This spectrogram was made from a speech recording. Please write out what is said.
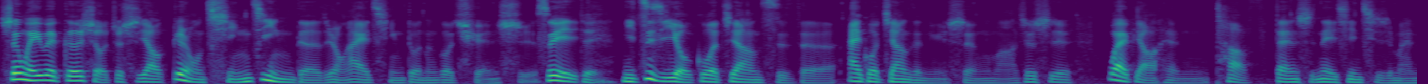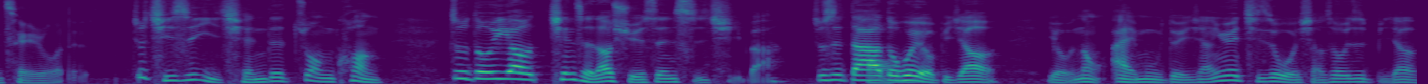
身为一位歌手，就是要各种情境的这种爱情都能够诠释。所以，对你自己有过这样子的爱过这样的女生吗？就是外表很 tough，但是内心其实蛮脆弱的。就其实以前的状况，这都要牵扯到学生时期吧。就是大家都会有比较有那种爱慕对象，因为其实我小时候是比较，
